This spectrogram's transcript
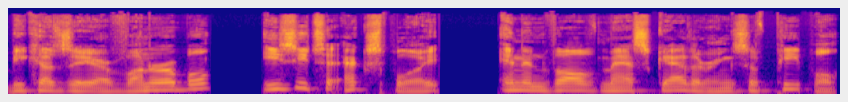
because they are vulnerable, easy to exploit, and involve mass gatherings of people.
